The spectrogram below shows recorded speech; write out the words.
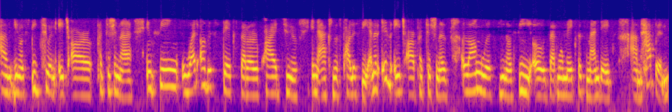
um, you know, speak to an HR practitioner in seeing what are the steps that are required to enact this policy. And it is HR practitioners along with, you know, CEOs that will make this mandate um, happen happen.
